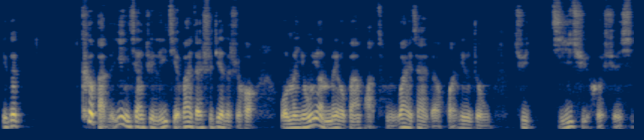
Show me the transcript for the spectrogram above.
一个刻板的印象去理解外在世界的时候。我们永远没有办法从外在的环境中去汲取和学习。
